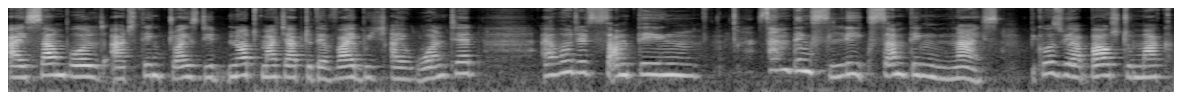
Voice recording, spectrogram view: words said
I sampled I think twice did not match up to the vibe which I wanted. I wanted something something sleek, something nice because we are about to mark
